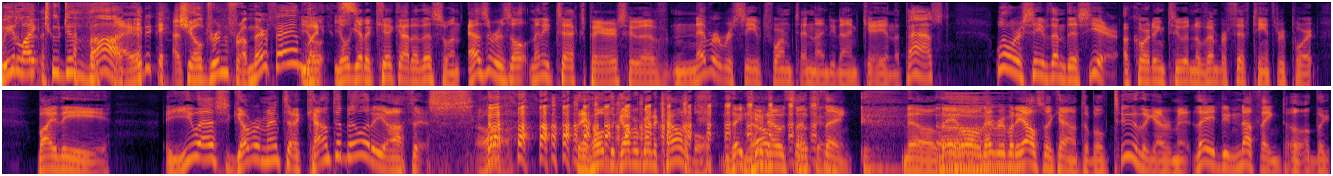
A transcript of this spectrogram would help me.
We like to divide Yes. children from their families. You'll, you'll get a kick out of this one. As a result, many taxpayers who have never received Form 1099K in the past will receive them this year, according to a November 15th report by the U.S. Government Accountability Office. Oh, they hold the government accountable. They do No? no such Okay. thing. No, they hold everybody else accountable to the government. They do nothing to hold the.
